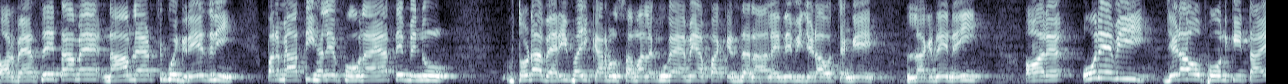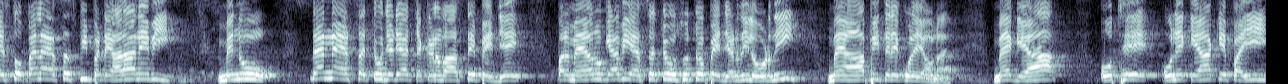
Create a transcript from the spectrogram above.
ਔਰ ਵੈਸੇ ਤਾਂ ਮੈਂ ਨਾਮ ਲੈਣ 'ਚ ਕੋਈ ਗਰੇਜ਼ ਨਹੀਂ, ਪਰ ਮੈਂ ਰਾਤੀ ਹਲੇ ਫੋਨ ਆਇਆ ਤੇ ਮੈਨੂੰ ਥੋੜਾ ਵੈਰੀਫਾਈ ਕਰਨ ਨੂੰ ਸਮਾਂ ਲੱਗੂਗਾ, ਐਵੇਂ ਆਪਾਂ ਕਿਸ ਦਾ ਨਾਂ ਲੈਂਦੇ ਵੀ ਜਿਹੜਾ ਉਹ ਚੰਗੇ ਲੱਗਦੇ ਨਹੀਂ। ਔਰ ਉਹਨੇ ਵੀ ਜਿਹੜਾ ਉਹ ਫੋਨ ਕੀਤਾ, ਇਸ ਤੋਂ ਪਹਿਲਾਂ ਐਸਐਸਪੀ ਪਟਿਆਲਾ ਨੇ ਵੀ ਮੈਨੂੰ ਤਿੰਨ ਐਸਐਚਓ ਜਿਹੜੇ ਆ ਚੱਕਣ ਵਾਸਤੇ ਭੇਜੇ, ਪਰ ਮੈਂ ਉਹਨੂੰ ਕਿਹਾ ਵੀ ਐਸਐਚਓ ਉਸਚੋ ਭੇਜਣ ਦੀ ਲੋੜ ਨਹੀਂ, ਮੈਂ ਆਪ ਹੀ ਤੇਰੇ ਕੋਲੇ ਆਉਣਾ ਮੈਂ ਗਿਆ, ਉਥੇ ਉਹਨੇ ਕਿਹਾ ਕਿ ਭਾਈ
